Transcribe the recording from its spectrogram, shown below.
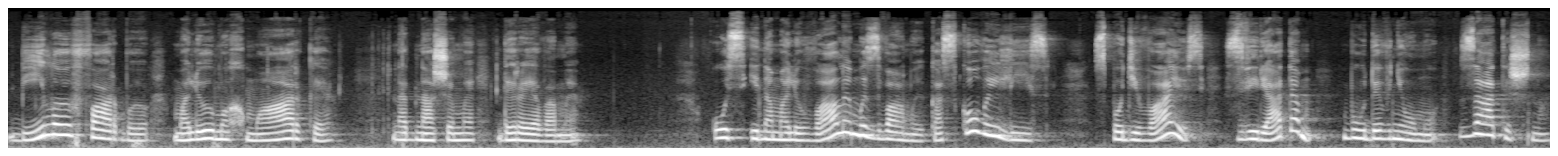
Білою фарбою малюємо хмарки над нашими деревами. Ось і намалювали ми з вами казковий ліс. Сподіваюсь, звірятам буде в ньому затишно.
